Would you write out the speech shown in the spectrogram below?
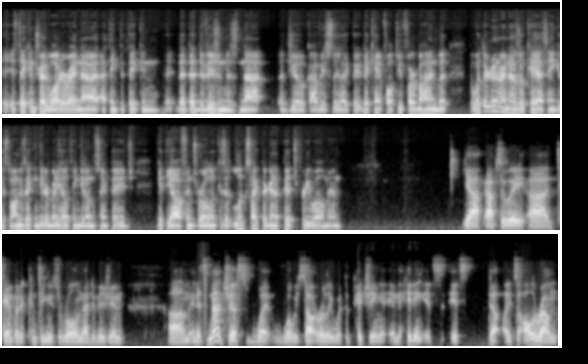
if they can tread water right now, I think that they can. That that division is not a joke. Obviously, like they, they can't fall too far behind, but, but what they're doing right now is okay. I think as long as they can get everybody healthy and get on the same page, get the offense rolling, because it looks like they're going to pitch pretty well, man. Yeah, absolutely. Uh, Tampa continues to roll in that division. Um, and it's not just what what we saw earlier with the pitching and the hitting. It's it's the it's all around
